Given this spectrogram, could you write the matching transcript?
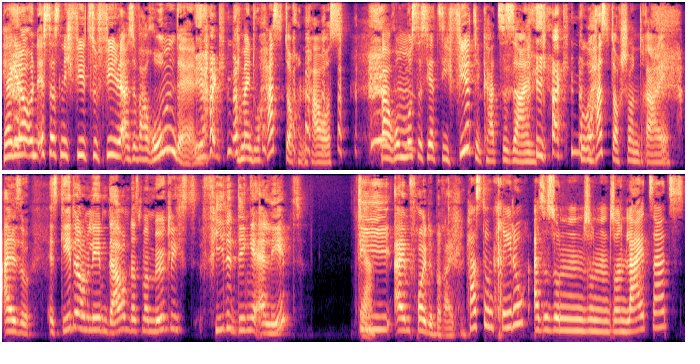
Ja, genau. Und ist das nicht viel zu viel? Also warum denn? Ja, genau. Ich meine, du hast doch ein Haus. Warum muss es jetzt die vierte Katze sein? Ja, genau. Du hast doch schon drei. Also, es geht auch im Leben darum, dass man möglichst viele Dinge erlebt, die einem Freude bereiten. Hast du ein Credo? Also so ein, so ein, so ein Leitsatz?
